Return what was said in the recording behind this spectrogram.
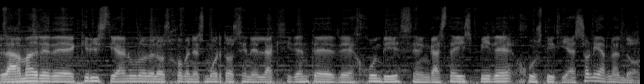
La madre de Cristian, uno de los jóvenes muertos en el accidente de Jundiz en Gasteiz, pide justicia. Sonia Hernando.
